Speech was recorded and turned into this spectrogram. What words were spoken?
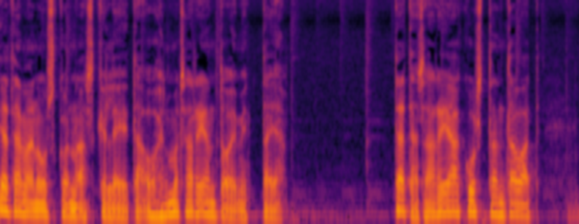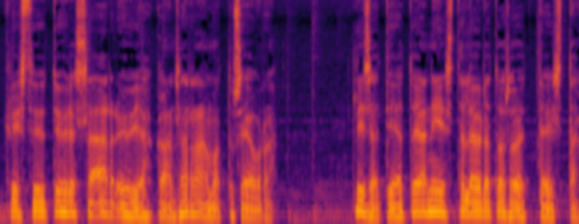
ja tämän Uskon askeleita ohjelmasarjan toimittaja. Tätä sarjaa kustantavat Kristityt yhdessä ry ja Kansanraamattu seura. Lisätietoja niistä löydät osoitteista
